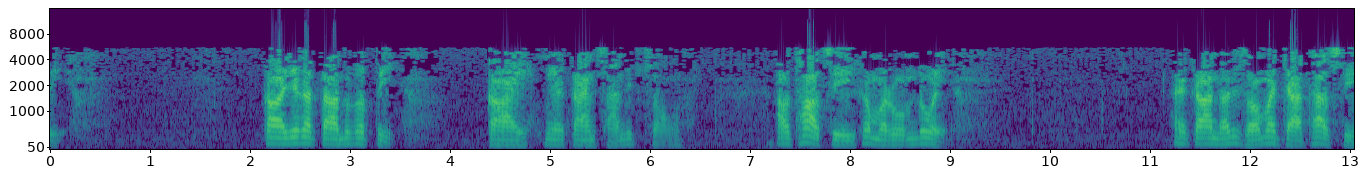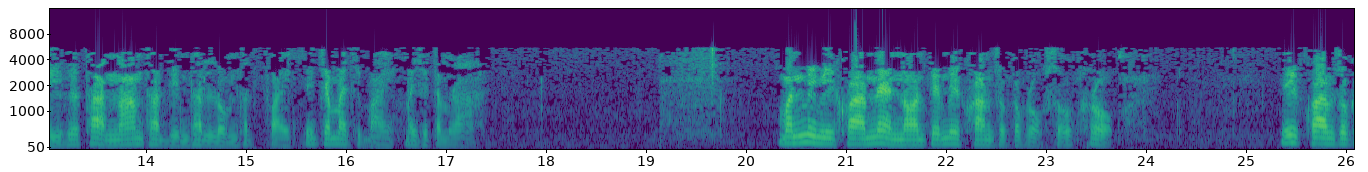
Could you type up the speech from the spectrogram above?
ติ กายกตานุสติ กายมีอาการสามสิบสองเอาธาตุสี่เข้ามารวมด้วยอาการฐานที่สองมาจากธาตุสี่คือธาตุน้ำธาตุดินธาตุลมธาตุไฟ นี่จะไม่อธิบาย ไม่ใช่ตำรา มันไม่มีความแน่นอนเต็มด้วยความสกปรกโสโครกนี่ความสก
